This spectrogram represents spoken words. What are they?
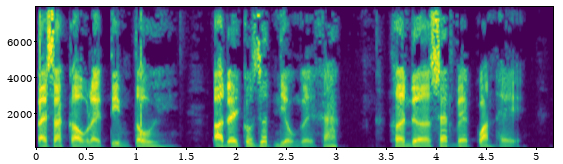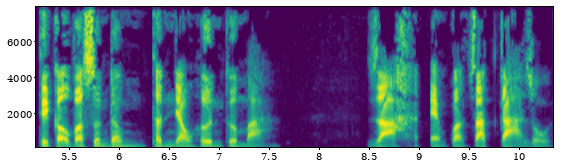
Tại sao cậu lại tìm tôi? Ở đây có rất nhiều người khác. Hơn nữa xét về quan hệ, thì cậu và Sương Đông thân nhau hơn cơ mà. Dạ, em quan sát cả rồi.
